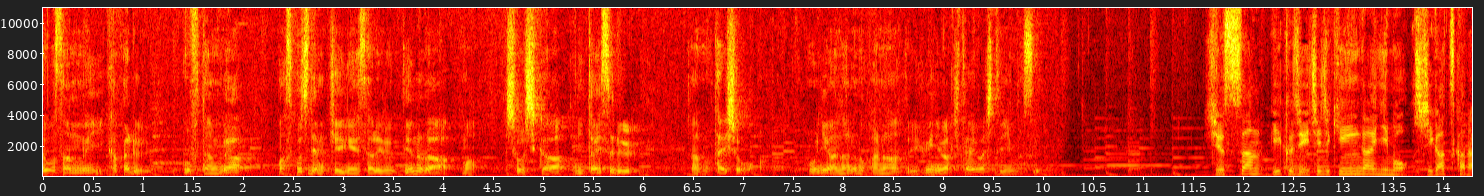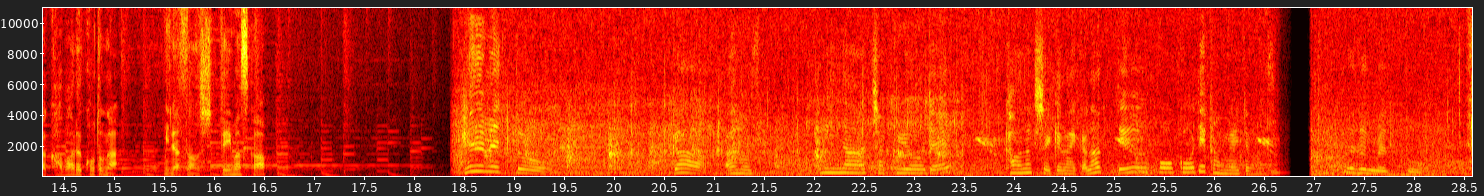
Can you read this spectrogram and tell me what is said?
お産にかかるご負担が、まあ、少しでも軽減されるっていうのが、まあ、少子化に対するあの対処法にはなるのかなというふうには期待はしています。出産育児一時金以外にも4月から変わることが皆さん知っていますか？ヘルメットがあのみんな着用で買わなくちゃいけないかなっていう方向で考えてます。ヘルメット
